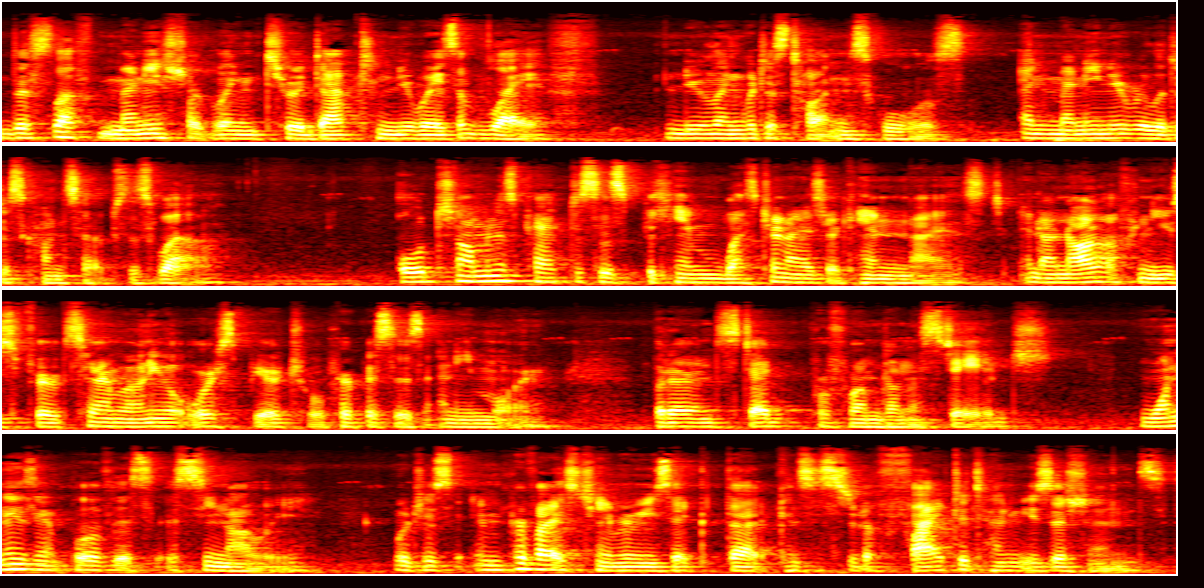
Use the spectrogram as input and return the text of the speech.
This left many struggling to adapt to new ways of life, new languages taught in schools, and many new religious concepts as well. Old shamanist practices became westernized or canonized and are not often used for ceremonial or spiritual purposes anymore, but are instead performed on a stage. One example of this is Sinawi, which is improvised chamber music that consisted of five to ten musicians,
